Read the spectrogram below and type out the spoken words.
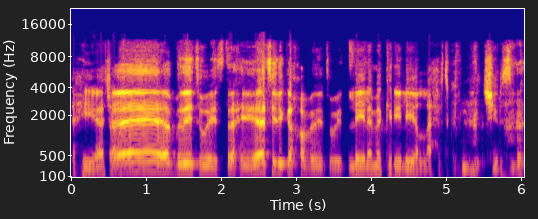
تحيات إيه بريت ويت تحياتي لك اخا بريت ويت ليلى ماكريلي الله يحفظك في نية تشيرزي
